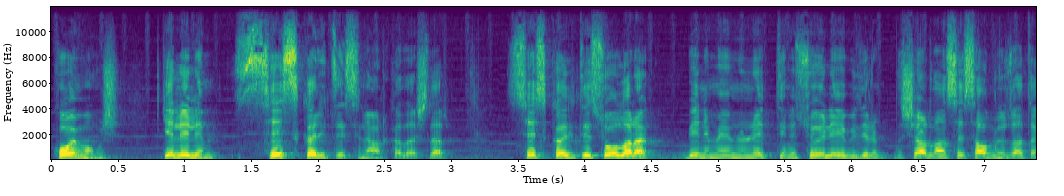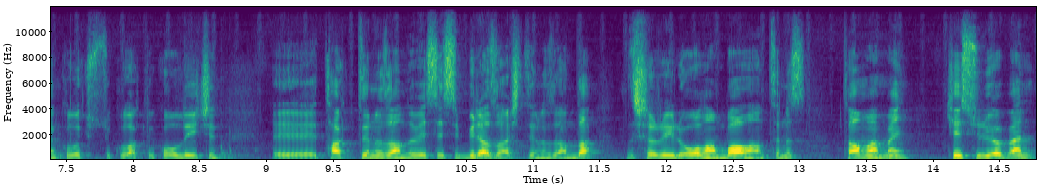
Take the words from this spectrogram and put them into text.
koymamış. Gelelim ses kalitesine arkadaşlar. Ses kalitesi olarak beni memnun ettiğini söyleyebilirim. Dışarıdan ses almıyor. Zaten kulaküstü kulaklık olduğu için e, taktığınız anda ve sesi biraz açtığınız anda dışarıyla olan bağlantınız tamamen kesiliyor. Ben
